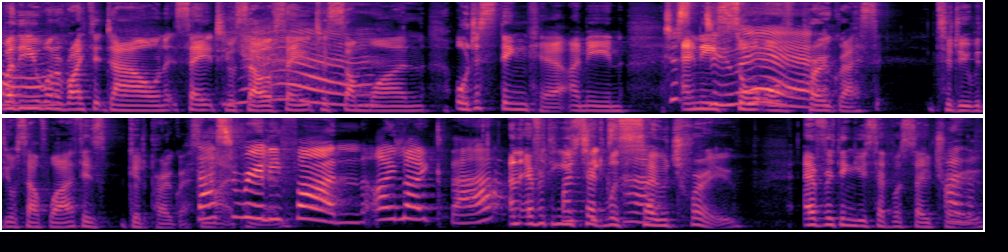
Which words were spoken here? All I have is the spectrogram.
Whether you want to write it down, say it to yourself, say it to someone, or just think it. I mean, Just any sort it. of progress to do with your self worth is good progress. That's really fun. I like that. And everything My you said was hurt. so true. Everything you said was so true.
